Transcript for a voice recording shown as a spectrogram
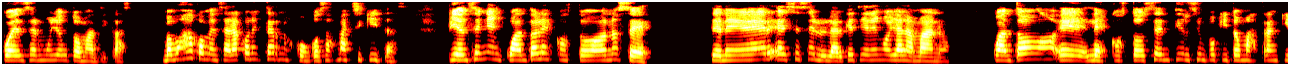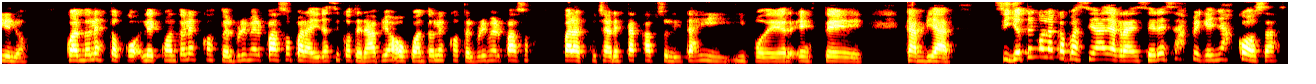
pueden ser muy automáticas. Vamos a comenzar a conectarnos con cosas más chiquitas, Piensen en cuánto les costó, no sé, tener ese celular que tienen hoy a la mano. Cuánto eh, les costó sentirse un poquito más tranquilos. ¿Cuánto les, tocó, cuánto les costó el primer paso para ir a psicoterapia o cuánto les costó el primer paso para escuchar estas capsulitas y, y poder este, cambiar. Si yo tengo la capacidad de agradecer esas pequeñas cosas,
